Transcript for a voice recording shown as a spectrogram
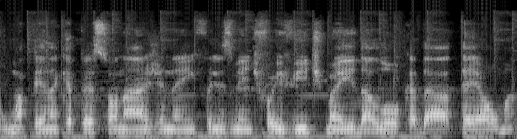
uma pena que a personagem, né, infelizmente foi vítima aí da louca da Thelma.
